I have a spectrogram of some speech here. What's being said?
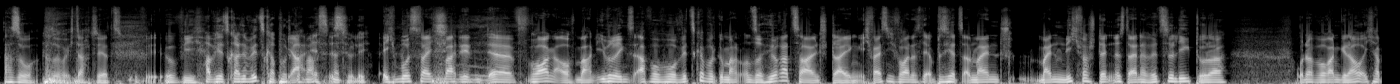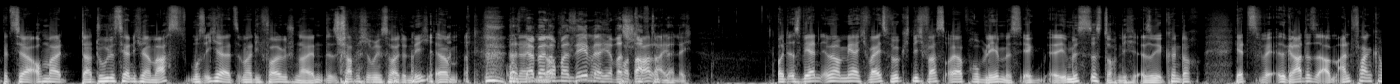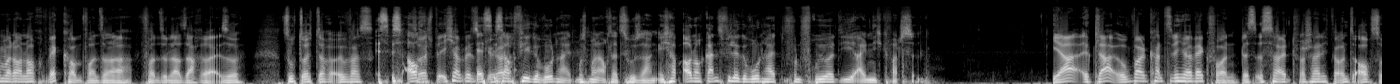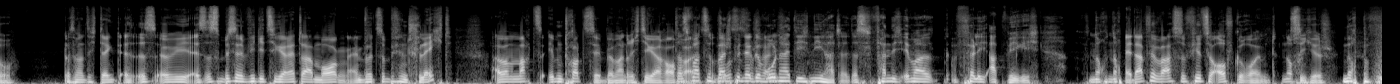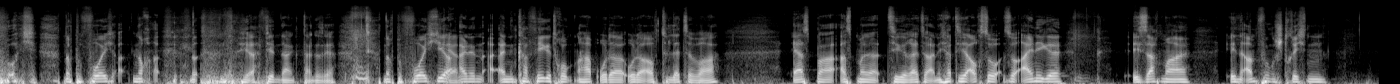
Achso, also ich dachte jetzt irgendwie. Habe ich jetzt gerade den Witz kaputt Ja, gemacht? es ist- Natürlich. Ich muss vielleicht mal den äh, Vorhang aufmachen. Übrigens, apropos Witz kaputt gemacht, unsere Hörerzahlen steigen. Ich weiß nicht, woran das liegt, ob das jetzt an meinen, meinem Nichtverständnis deiner Witze liegt oder, oder woran genau. Ich habe jetzt ja auch mal, da du das ja nicht mehr machst, muss ich ja jetzt immer die Folge schneiden. Das schaffe ich übrigens heute nicht. Ähm, Das werden wir noch mal sehen, wer hier was Portal schafft und wer nicht. Und es werden immer mehr. Ich weiß wirklich nicht, was euer Problem ist. Ihr, ihr müsst es doch nicht. Also ihr könnt doch jetzt äh, gerade so am Anfang kann man doch noch wegkommen von so einer von so einer Sache. Also sucht euch doch irgendwas. Es ist Zum auch, Beispiel, ich jetzt es ist gehört, auch viel Gewohnheit, muss man auch dazu sagen. Ich habe auch noch ganz viele Gewohnheiten von früher, die eigentlich Quatsch sind. ja äh, klar, irgendwann kannst du nicht mehr weg von. Das ist halt wahrscheinlich bei uns auch so, dass man sich denkt, es ist irgendwie, es ist ein bisschen wie die Zigarette am Morgen. Einem wird so ein bisschen schlecht, aber man macht es eben trotzdem, wenn man richtiger Raucher Das war ist. zum so Beispiel ist eine Gewohnheit, die ich nie hatte. Das fand ich immer völlig abwegig. Noch, noch, Ja, dafür warst du viel zu aufgeräumt, Noch- psychisch. noch bevor ich, noch bevor ich, noch, noch ja, vielen Dank, danke sehr. Noch bevor ich hier einen, einen Kaffee getrunken habe oder, oder auf Toilette war, erstmal erstmal Zigarette an. Ich hatte ja auch so, so einige, ich sag mal, in Anführungsstrichen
